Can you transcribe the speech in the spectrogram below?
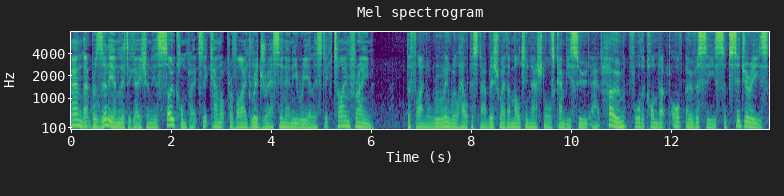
and that Brazilian litigation is so complex it cannot provide redress in any realistic time frame. The final ruling will help establish whether multinationals can be sued at home for the conduct of overseas subsidiaries.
